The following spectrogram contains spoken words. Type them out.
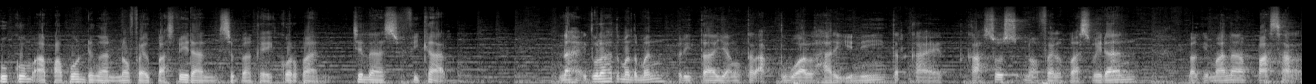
hukum apa pun dengan Novel Baswedan sebagai korban. Jelas Fikar. Nah, itulah teman-teman berita yang teraktual hari ini terkait kasus Novel Baswedan, bagaimana pasal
